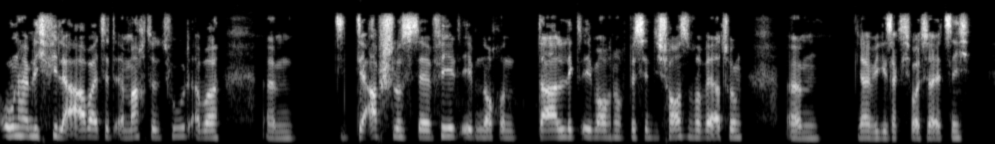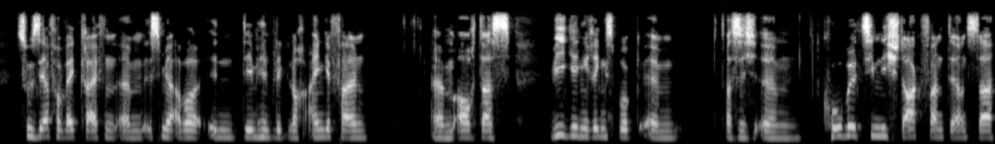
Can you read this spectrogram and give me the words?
unheimlich viel erarbeitet, er macht und tut, aber ähm, die, der Abschluss, der fehlt eben noch und da liegt eben auch noch ein bisschen die Chancenverwertung. Ähm, ja, wie gesagt, ich wollte da jetzt nicht zu sehr vorweggreifen, ähm, ist mir aber in dem Hinblick noch eingefallen, ähm, auch dass wie gegen Regensburg, ähm, dass ich ähm, Kobel ziemlich stark fand, der uns da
